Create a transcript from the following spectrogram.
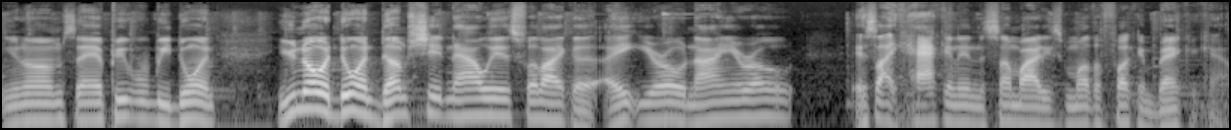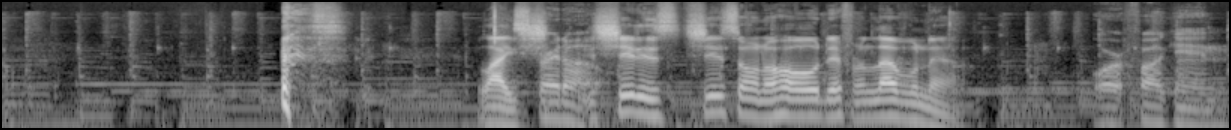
You know what I'm saying? People be doing, you know what doing dumb shit now is for like a eight year old, nine year old. It's like hacking into somebody's motherfucking bank account. like Straight sh- up. shit is shit's on a whole different level now. Or fucking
